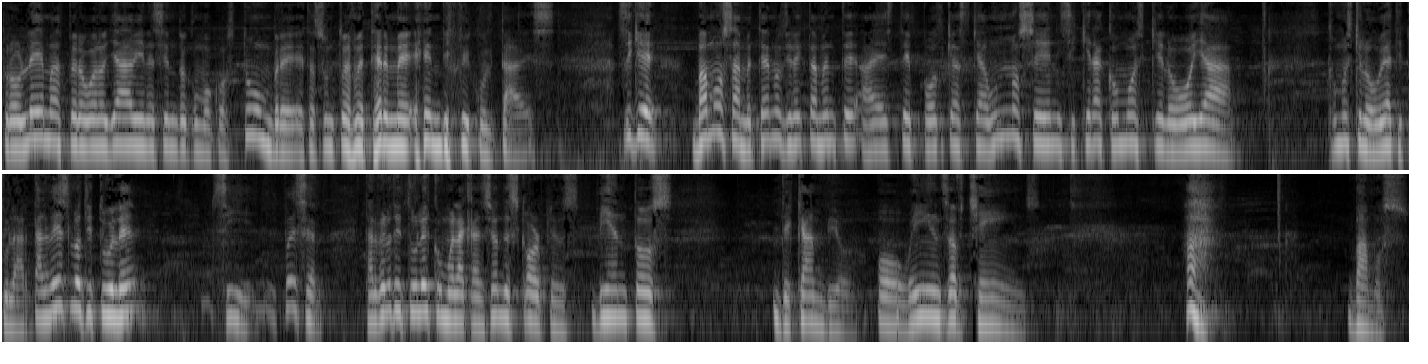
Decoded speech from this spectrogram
problemas, pero bueno, ya viene siendo como costumbre este asunto de meterme en dificultades. Así que vamos a meternos directamente a este podcast que aún no sé ni siquiera cómo es que lo voy a cómo es que lo voy a titular. Tal vez lo titule, sí, puede ser Tal vez lo titule como la canción de Scorpions, Vientos de Cambio o Winds of Change. Ah, vamos,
